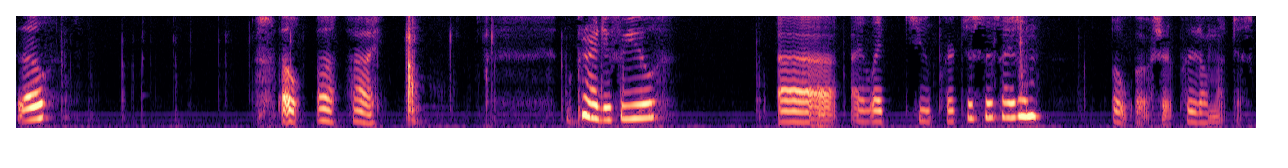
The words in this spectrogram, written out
Hello? Oh, uh, hi. What can I do for you? Uh, I'd like to purchase this item. Oh, oh, sure, put it on that desk.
